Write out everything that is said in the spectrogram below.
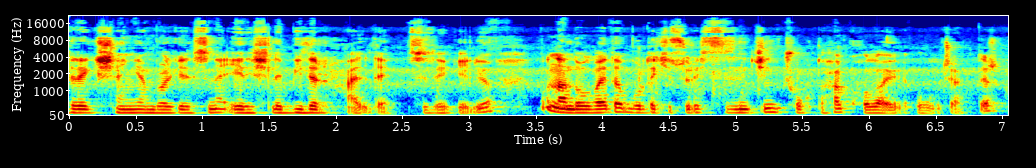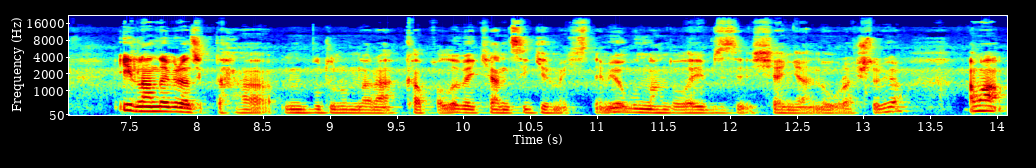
direkt Schengen bölgesine erişilebilir halde size geliyor. Bundan dolayı da buradaki süreç sizin için çok daha kolay olacaktır. İrlanda birazcık daha bu durumlara kapalı ve kendisi girmek istemiyor. Bundan dolayı bizi Schengen'le uğraştırıyor. Ama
